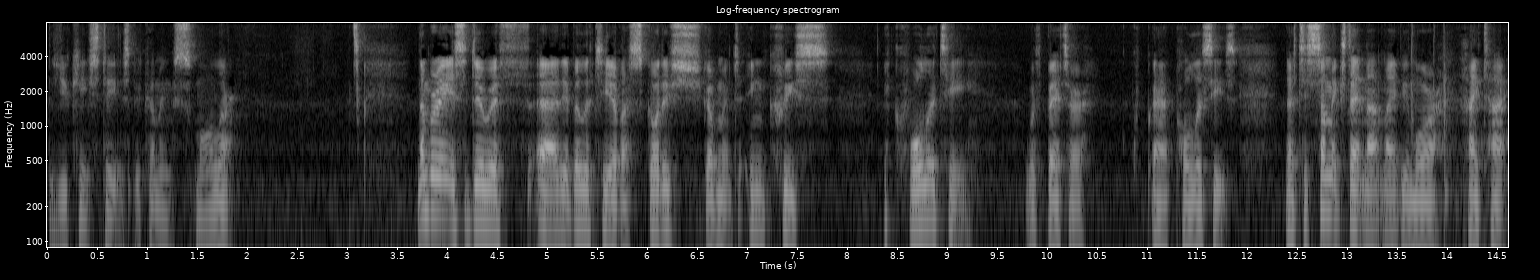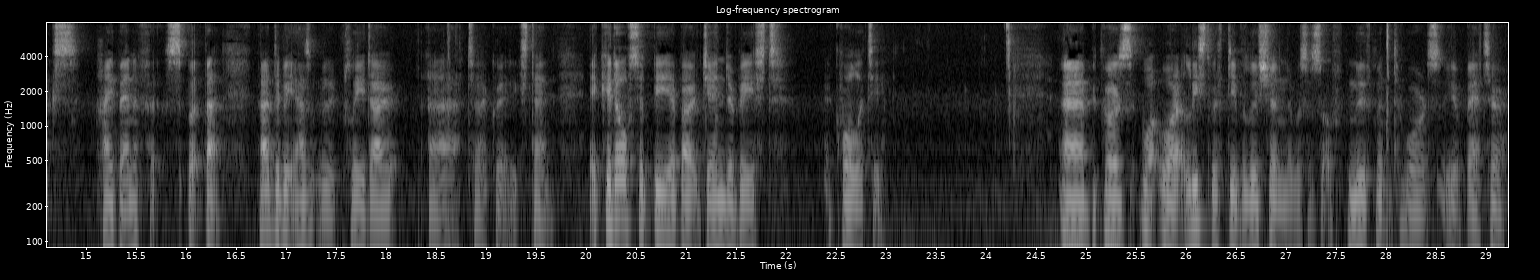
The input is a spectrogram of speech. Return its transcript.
the UK state is becoming smaller. Number eight is to do with uh, the ability of a Scottish government to increase equality with better uh, policies. Now, to some extent, that might be more high tax, high benefits, but that, that debate hasn't really played out uh, to a great extent. It could also be about gender based equality. Uh, because, or at least with devolution, there was a sort of movement towards you know, better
